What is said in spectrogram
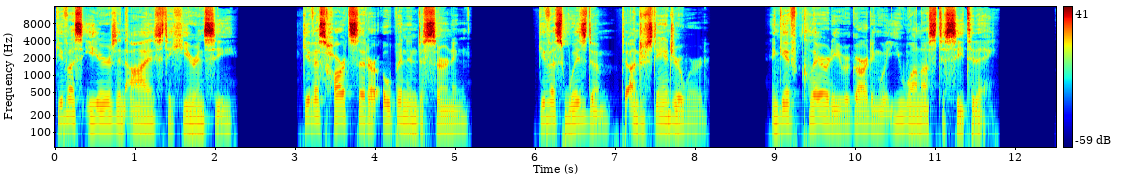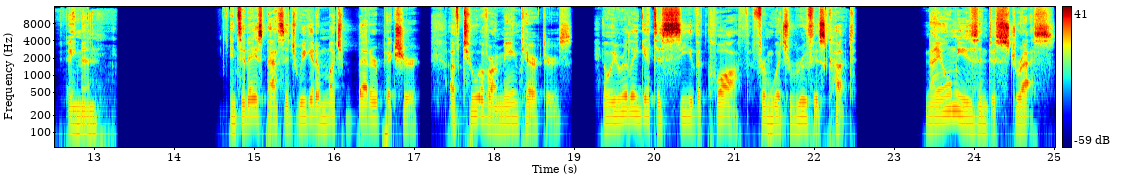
Give us ears and eyes to hear and see. Give us hearts that are open and discerning. Give us wisdom to understand your word. And give clarity regarding what you want us to see today. Amen. In today's passage, we get a much better picture of two of our main characters, and we really get to see the cloth from which Ruth is cut. Naomi is in distress.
